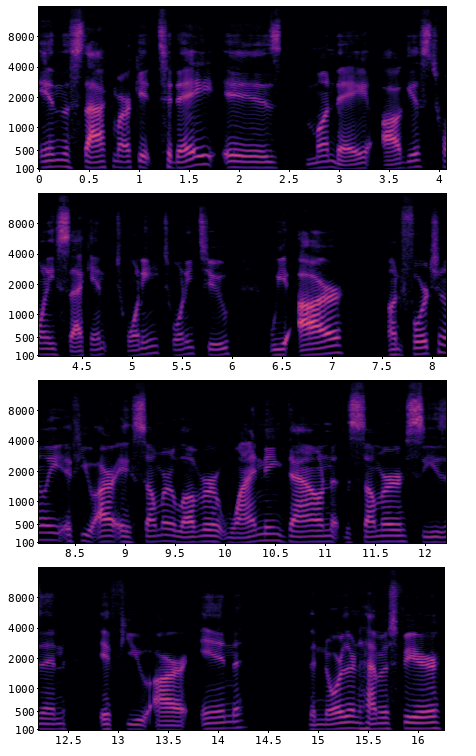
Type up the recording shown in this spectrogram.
in the stock market. Today is Monday, August 22nd, 2022. We are Unfortunately, if you are a summer lover, winding down the summer season, if you are in the northern hemisphere,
